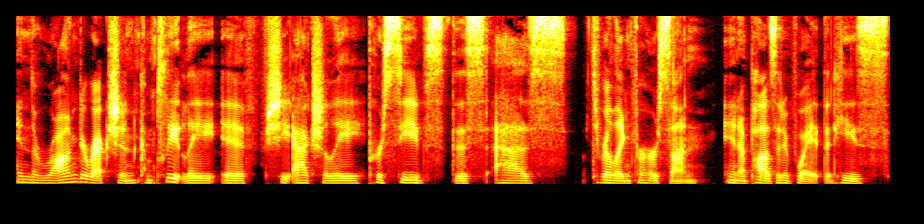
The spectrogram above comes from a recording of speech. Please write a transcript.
in the wrong direction completely if she actually perceives this as thrilling for her son in a positive way, that he's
